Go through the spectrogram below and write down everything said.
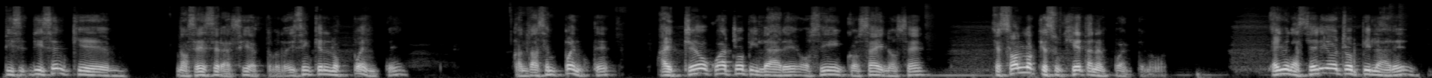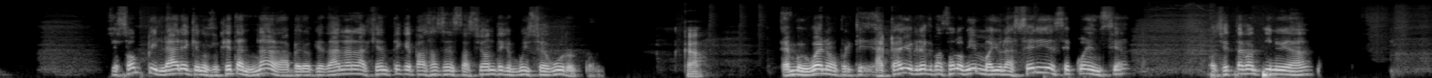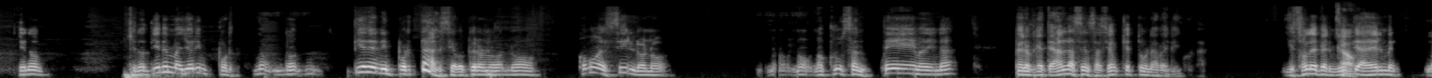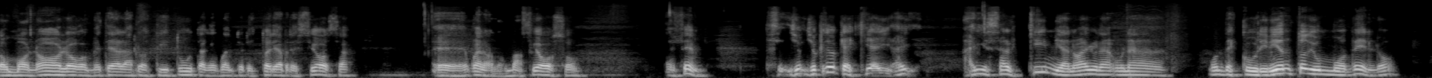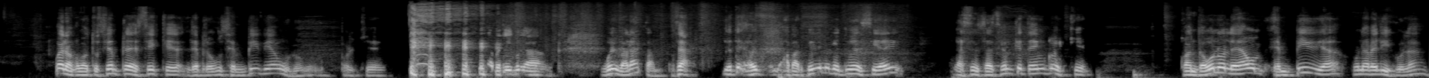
Dice- Dicen que, no sé si será cierto, pero dicen que en los puentes, cuando hacen puentes, hay tres o cuatro pilares, o cinco, o seis, no sé, que son los que sujetan el puente, ¿no? Y hay una serie de otros pilares que son pilares que no sujetan nada, pero que dan a la gente que pasa sensación de que es muy seguro el puente. Claro. Es muy bueno, porque acá yo creo que pasa lo mismo. Hay una serie de secuencias con cierta continuidad que no, que no tienen mayor importancia, no, no- tienen importancia, pero no, no, ¿cómo decirlo? No, no, no, no cruzan temas ni nada, pero que te dan la sensación que esto es una película. Y eso le permite a él los monólogos, meter a la prostituta que cuenta una historia preciosa, eh, bueno, a los mafiosos, en fin. Yo, yo creo que aquí hay, hay, hay esa alquimia, ¿no? Hay una, una, un descubrimiento de un modelo. Bueno, como tú siempre decís que le produce envidia a uno, ¿no? porque es una película muy barata. O sea, yo te- a partir de lo que tú decías ahí, la sensación que tengo es que cuando uno le da un- envidia una película,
